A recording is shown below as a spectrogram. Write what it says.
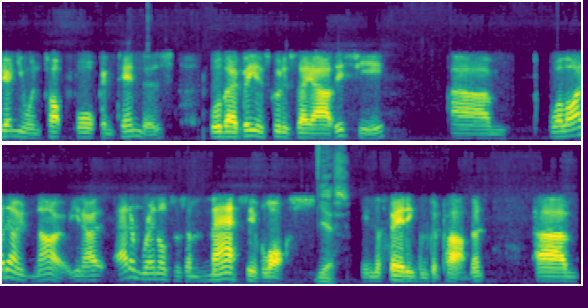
genuine top four contenders. Will they be as good as they are this year? Um, well, I don't know. You know, Adam Reynolds is a massive loss. Yes. In the Ferdinand department, um,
